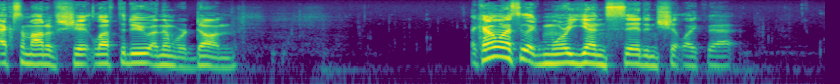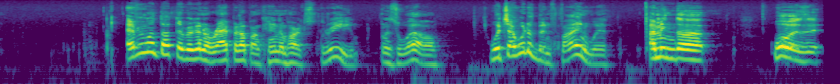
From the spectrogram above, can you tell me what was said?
X amount of shit left to do, and then we're done. I kind of want to see like more Yen Sid and shit like that. everyone thought they were going to wrap it up on Kingdom Hearts 3 as well, which I would have been fine with. I mean, the. What was it?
